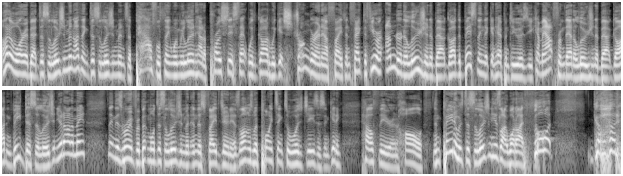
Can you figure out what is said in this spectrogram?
I don't worry about disillusionment. I think disillusionment is a powerful thing when we learn how to process that with God. We get stronger in our faith. In fact, if you're under an illusion about God, the best thing that can happen to you is you come out from that illusion about God and be disillusioned. You know what I mean? I think there's room for a bit more disillusionment in this faith journey as long as we're pointing towards Jesus and getting healthier and whole. And Peter was disillusioned. He's like, What I thought God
